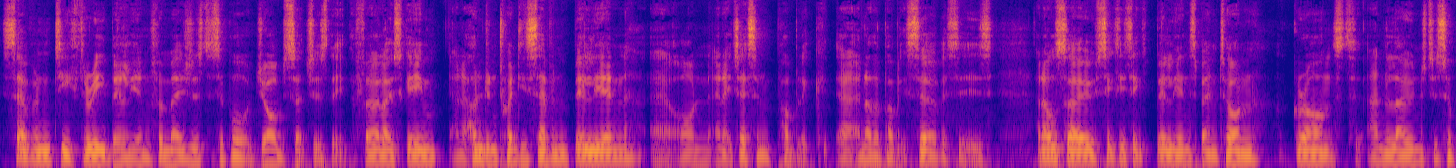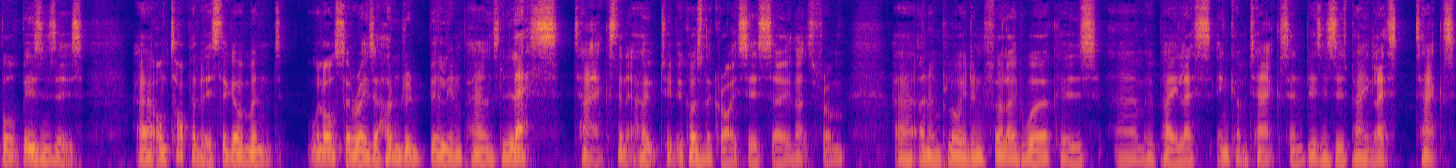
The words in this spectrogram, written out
73 billion for measures to support jobs such as the, the furlough scheme and 127 billion uh, on NHS and public uh, and other public services and also 66 billion spent on grants and loans to support businesses. Uh, on top of this, the government will also raise 100 billion pounds less tax than it hoped to because of the crisis. So that's from uh, unemployed and furloughed workers um, who pay less income tax and businesses paying less tax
